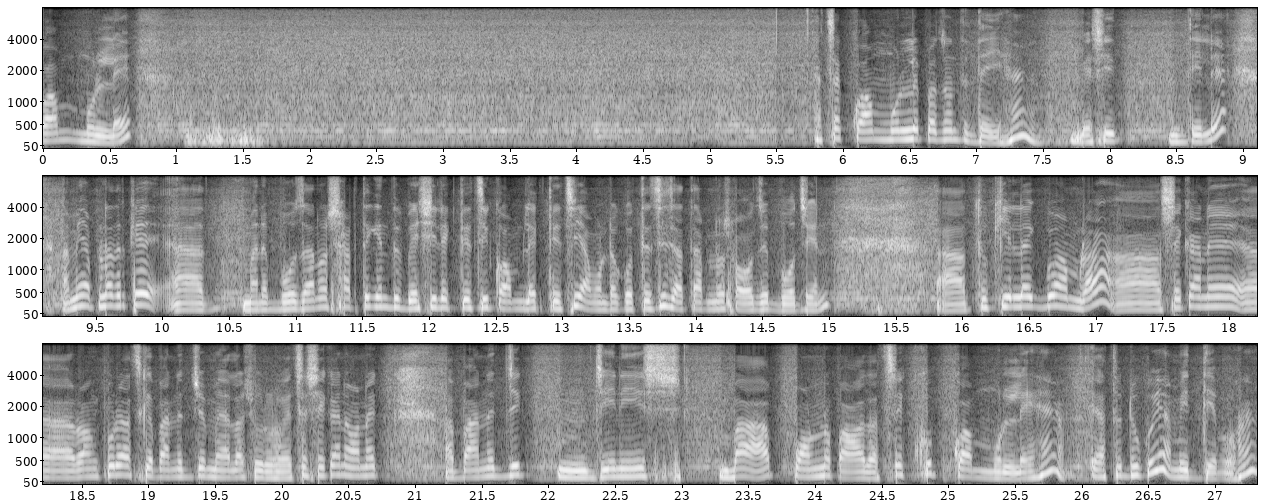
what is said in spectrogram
কম মূল্যে। আচ্ছা কম মূল্যে পর্যন্ত দেই হ্যাঁ? বেশি দিলে আমি আপনাদেরকে মানে বোঝানোর স্বার্থে কিন্তু বেশি লিখতেছি, কম লিখতেছি, এমনটা করতেছি যাতে আপনারা সহজে বোঝেন। তো কী লিখব আমরা? সেখানে রংপুরে আজকে বাণিজ্য মেলা শুরু হয়েছে। সেখানে অনেক বাণিজ্যিক জিনিস বা পণ্য পাওয়া যাচ্ছে খুব কম মূল্যে হ্যাঁ? এতটুকুই আমি দেবো হ্যাঁ?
